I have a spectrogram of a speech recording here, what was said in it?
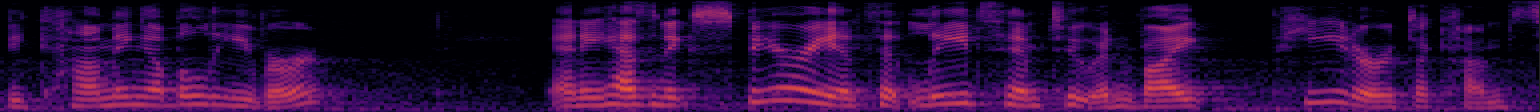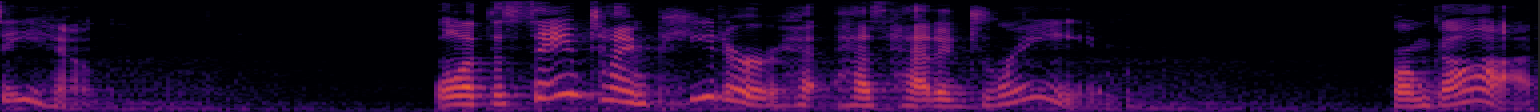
becoming a believer, and he has an experience that leads him to invite Peter to come see him. Well, at the same time, Peter ha- has had a dream from God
